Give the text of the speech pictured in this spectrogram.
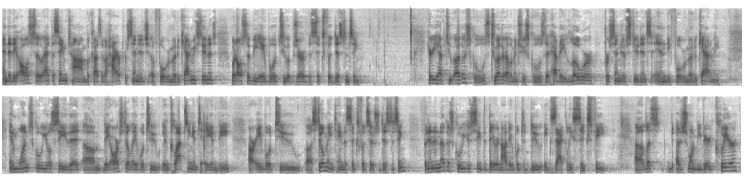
and that they also, at the same time, because of a higher percentage of full remote academy students, would also be able to observe the six-foot distancing. Here you have two other schools, two other elementary schools that have a lower percentage of students in the full remote academy. In one school, you'll see that um, they are still able to, in collapsing into A and B, are able to uh, still maintain the six-foot social distancing. But in another school, you see that they are not able to do exactly six feet. Uh, Let's, I just want to be very clear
